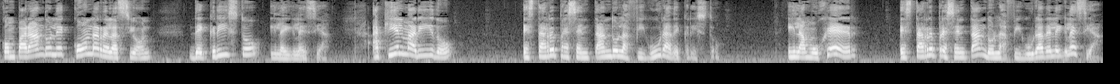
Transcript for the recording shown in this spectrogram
comparándole con la relación de Cristo y la iglesia. Aquí el marido está representando la figura de Cristo y la mujer está representando la figura de la iglesia.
